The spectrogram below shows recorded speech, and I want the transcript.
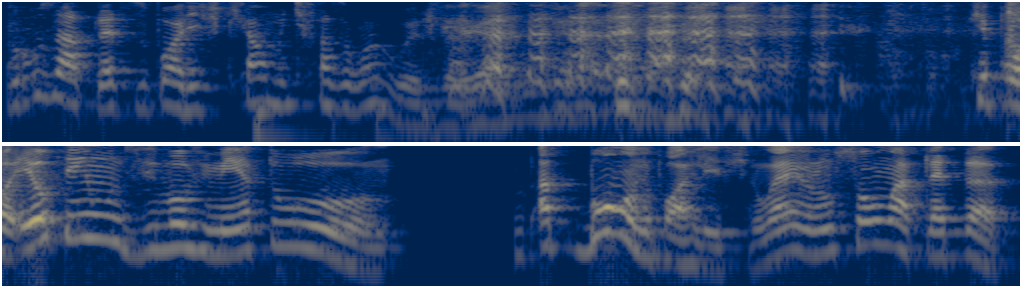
pros atletas do powerlifting que realmente fazem alguma coisa, tá ligado? Porque, pô, eu tenho um desenvolvimento bom no powerlifting, não é? Eu não sou um atleta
